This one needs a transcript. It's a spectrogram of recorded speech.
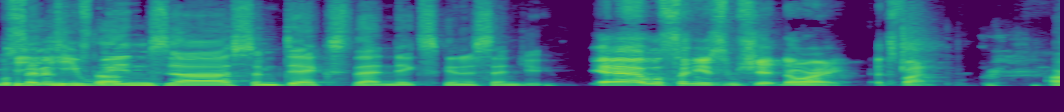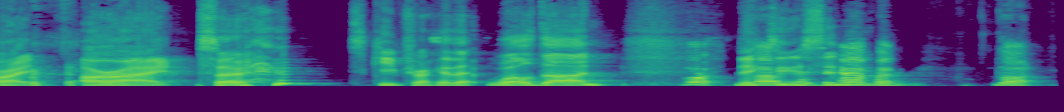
We'll he him he some stuff. wins uh, some decks that Nick's going to send you. Yeah, we'll send you some shit. Don't worry, it's fine. All right, all right. So let's keep track of that. Well done. Look, Nick's uh, going to send you. Look,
